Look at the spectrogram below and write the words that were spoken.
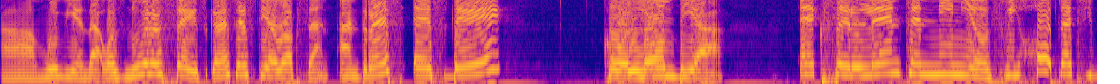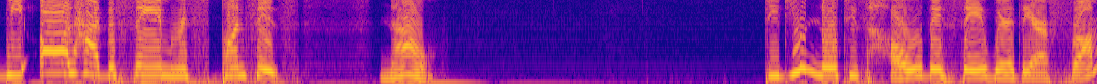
Ah, muy bien. That was número 6. Gracias, tía Roxanne. Andrés es de Colombia. Excelente, niños. We hope that we all had the same responses. Now, did you notice how they say where they are from?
